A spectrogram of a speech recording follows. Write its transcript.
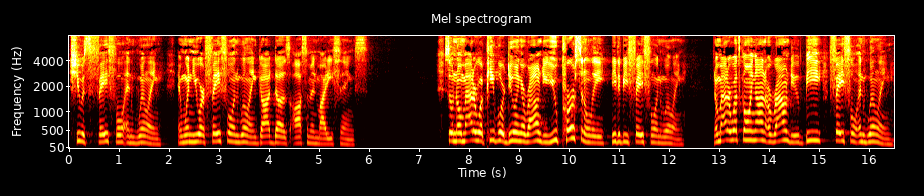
She was faithful and willing, and when you are faithful and willing, God does awesome and mighty things. So no matter what people are doing around you, you personally need to be faithful and willing. No matter what's going on around you, be faithful and willing.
